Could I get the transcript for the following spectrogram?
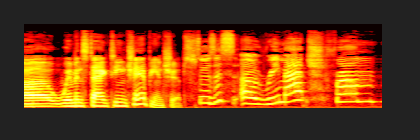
uh, women's tag team championships. So is this a rematch from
